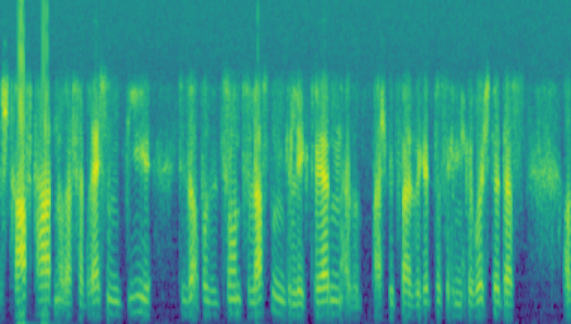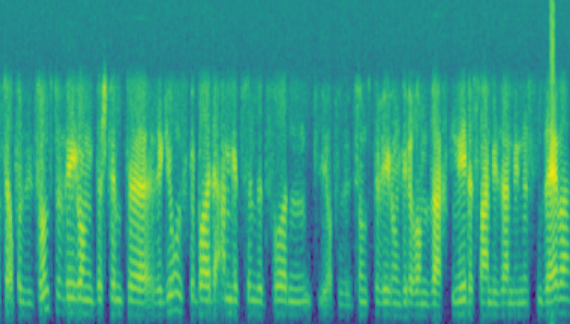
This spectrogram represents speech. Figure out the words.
Straftaten oder Verbrechen, die dieser Opposition zu Lasten gelegt werden, also beispielsweise gibt es eben Gerüchte, dass aus der Oppositionsbewegung bestimmte Regierungsgebäude angezündet wurden. Die Oppositionsbewegung wiederum sagt, nee, das waren die Sandinisten selber.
